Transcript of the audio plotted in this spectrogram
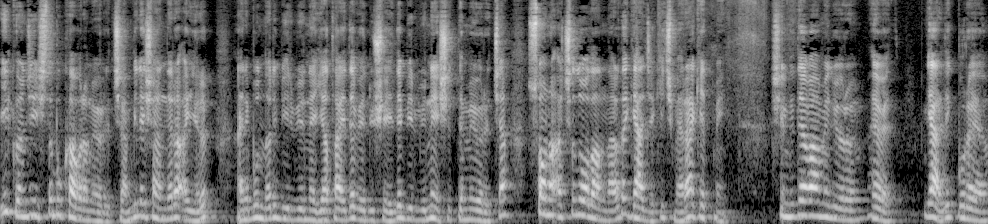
İlk önce işte bu kavramı öğreteceğim. Bileşenlere ayırıp hani bunları birbirine yatayda ve düşeyde birbirine eşitlemeyi öğreteceğim. Sonra açılı olanlar da gelecek hiç merak etmeyin. Şimdi devam ediyorum. Evet geldik buraya.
